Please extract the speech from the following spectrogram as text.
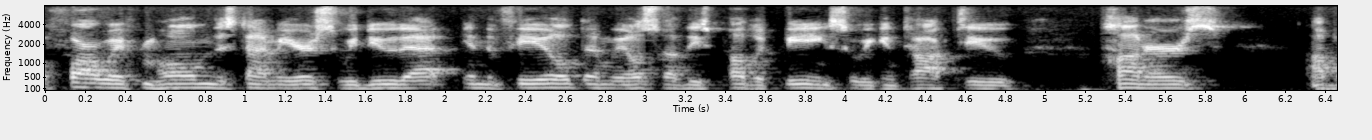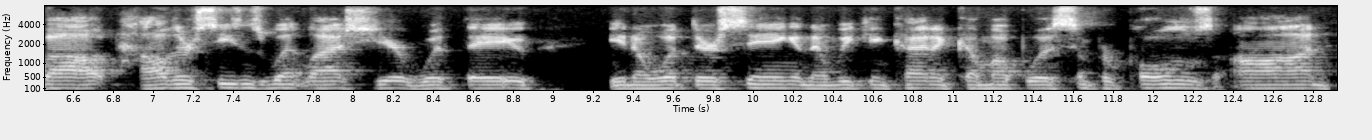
a far away from home this time of year. So we do that in the field. And we also have these public meetings so we can talk to hunters about how their seasons went last year, what they, you know, what they're seeing. And then we can kind of come up with some proposals on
